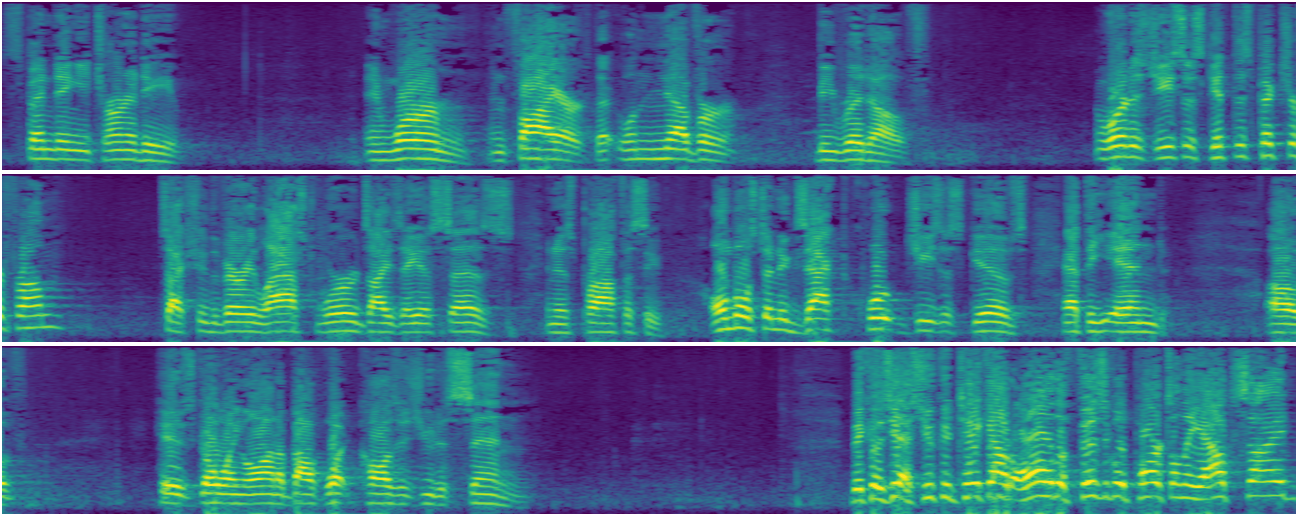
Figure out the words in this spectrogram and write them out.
spending eternity in worm and fire that will never be rid of. And where does Jesus get this picture from? It's actually the very last words Isaiah says in his prophecy. Almost an exact quote Jesus gives at the end of his going on about what causes you to sin. Because, yes, you can take out all the physical parts on the outside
